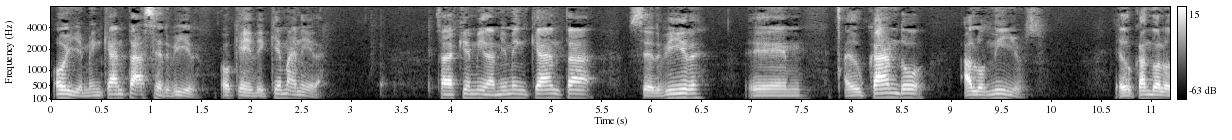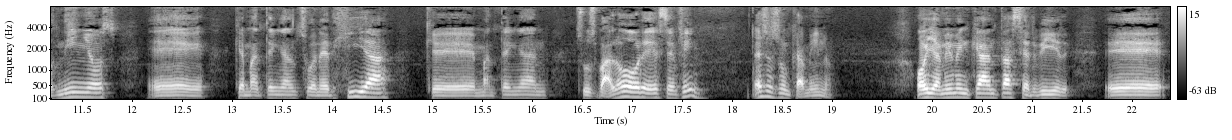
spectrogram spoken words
Oye, me encanta servir. Ok, ¿de qué manera? ¿Sabes qué? Mira, a mí me encanta servir em, educando a los niños. Educando a los niños, eh, que mantengan su energía, que mantengan sus valores, en fin, eso es un camino. Oye, a mí me encanta servir, eh,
